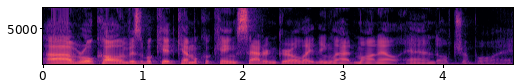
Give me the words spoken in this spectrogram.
Yeah. Uh, roll call: Invisible Kid, Chemical King, Saturn Girl, Lightning Lad, Mon-El, and Ultra Boy.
